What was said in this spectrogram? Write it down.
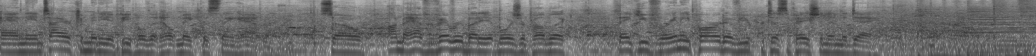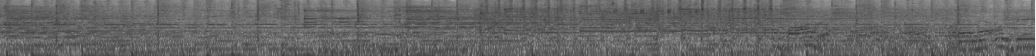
and the entire committee of people that helped make this thing happen. So, on behalf of everybody at Boys Republic, thank you for any part of your participation in the day. Be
